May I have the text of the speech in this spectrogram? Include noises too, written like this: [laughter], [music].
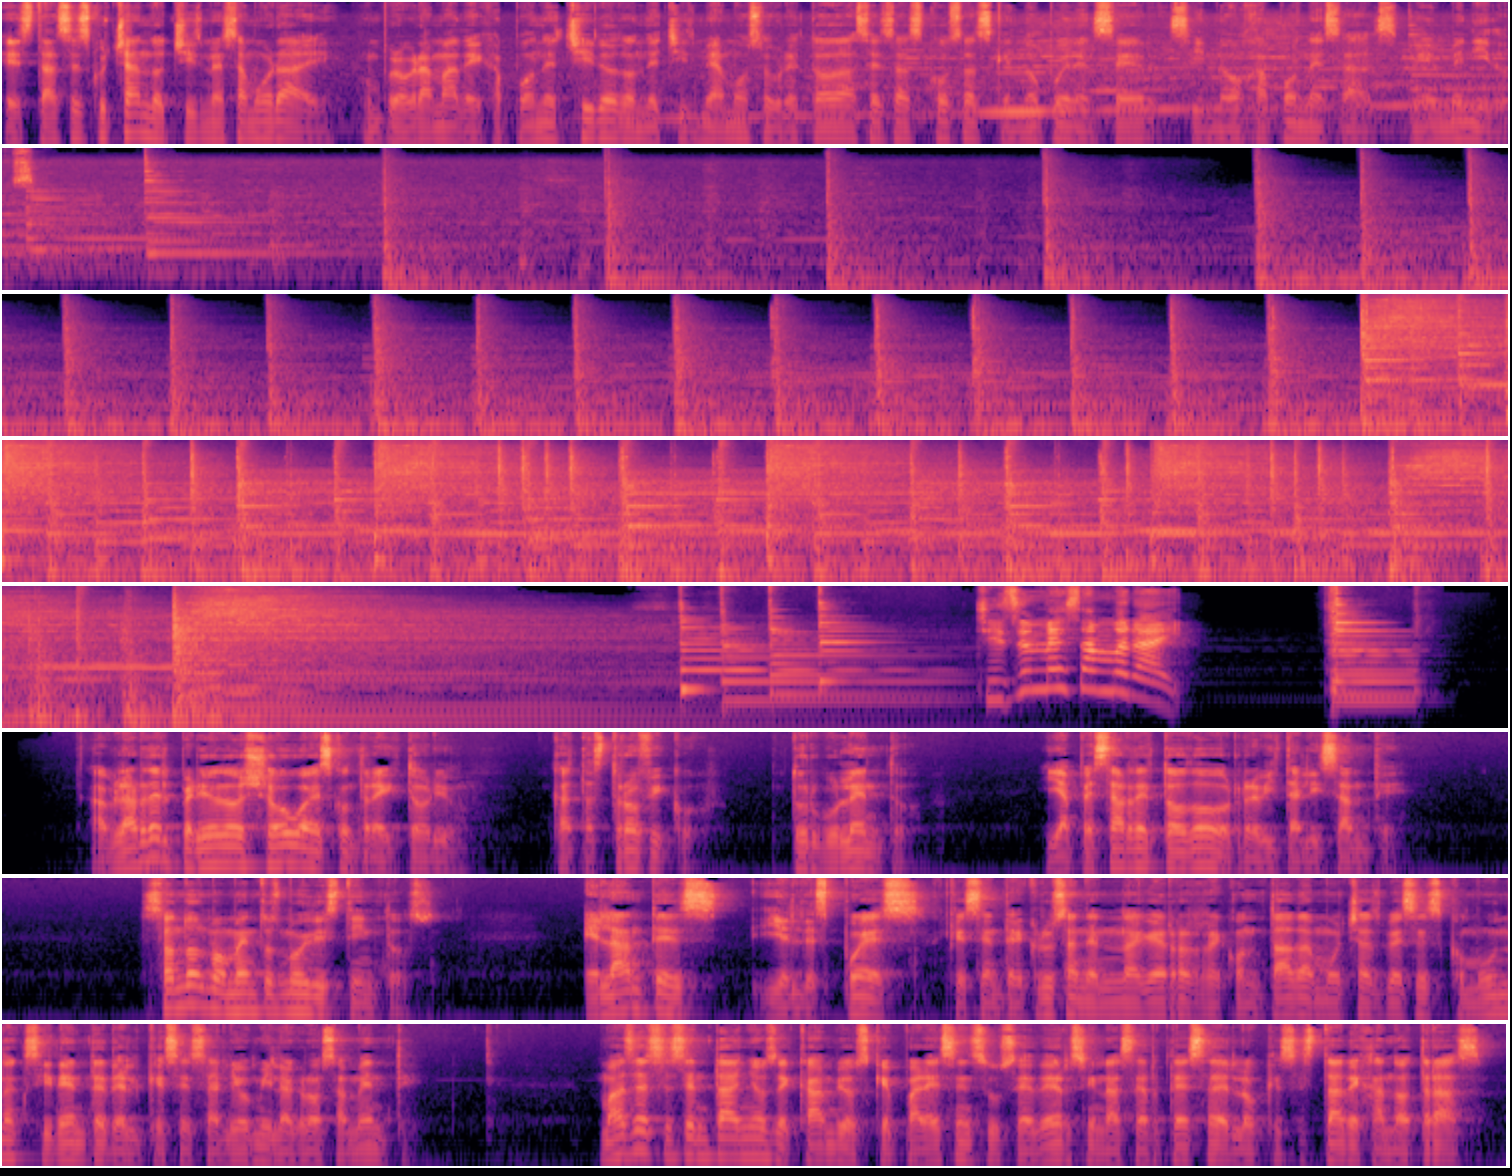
Estás escuchando Chisme Samurai, un programa de Japón chido donde chismeamos sobre todas esas cosas que no pueden ser sino japonesas. Bienvenidos. Hablar del periodo Showa es contradictorio, catastrófico, turbulento y a pesar de todo revitalizante. Son dos momentos muy distintos. El antes y el después, que se entrecruzan en una guerra recontada muchas veces como un accidente del que se salió milagrosamente. Más de 60 años de cambios que parecen suceder sin la certeza de lo que se está dejando atrás.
